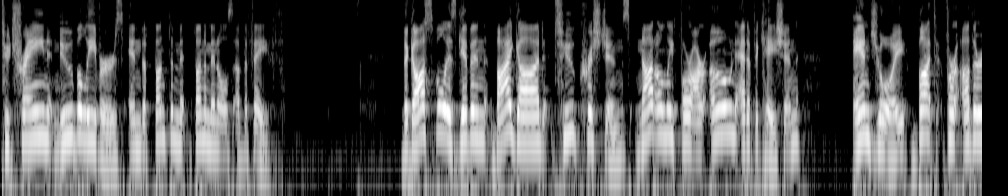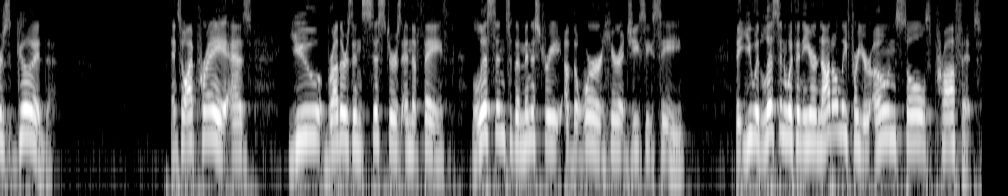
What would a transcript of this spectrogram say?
to train new believers in the fundamentals of the faith. The gospel is given by God to Christians not only for our own edification, and joy, but for others' good. And so I pray as you, brothers and sisters in the faith, listen to the ministry of the word here at GCC, that you would listen with an ear not only for your own soul's profit,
